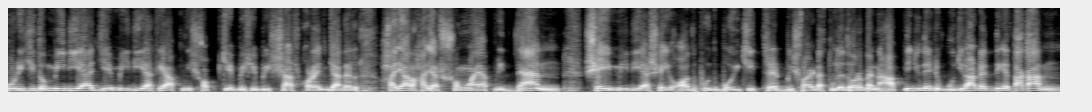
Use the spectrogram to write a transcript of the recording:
পরিচিত মিডিয়া, যে মিডিয়াকে আপনি সবচেয়ে বেশি বিশ্বাস করেন, যাদের হাজার হাজার সময় আপনি দেন, সেই মিডিয়া সেই অদ্ভুত বৈচিত্র্যের বিষয়টা তুলে ধরবেন আপনি যদি একটু গুজরাটের দিকে তাকান,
